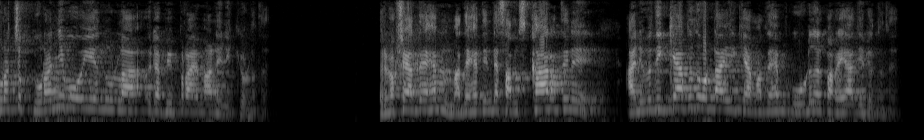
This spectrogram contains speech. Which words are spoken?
കുറച്ച് കുറഞ്ഞു പോയി എന്നുള്ള ഒരു അഭിപ്രായമാണ് എനിക്കുള്ളത്. ഒരുപക്ഷെ അദ്ദേഹം അദ്ദേഹത്തിന്റെ സംസ്കാരത്തിന് അനുവദിക്കാത്തത് കൊണ്ടായിരിക്കാം അദ്ദേഹം കൂടുതൽ പറയാതിരുന്നത്.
